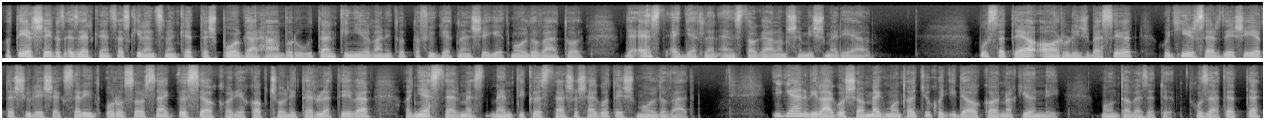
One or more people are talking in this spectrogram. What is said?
A térség az 1992-es polgárháború után kinyilvánította függetlenségét Moldovától, de ezt egyetlen ENSZ tagállam sem ismeri el. Mustatea arról is beszélt, hogy hírszerzési értesülések szerint Oroszország össze akarja kapcsolni területével a Nyeszter menti köztársaságot és Moldovát. Igen, világosan megmondhatjuk, hogy ide akarnak jönni, mondta a vezető. Hozzátette,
